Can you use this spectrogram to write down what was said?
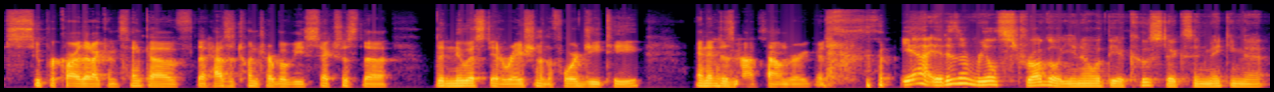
supercar that I can think of that has a twin turbo V6 is the the newest iteration of the Ford GT and it does not sound very good. yeah, it is a real struggle, you know, with the acoustics and making that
